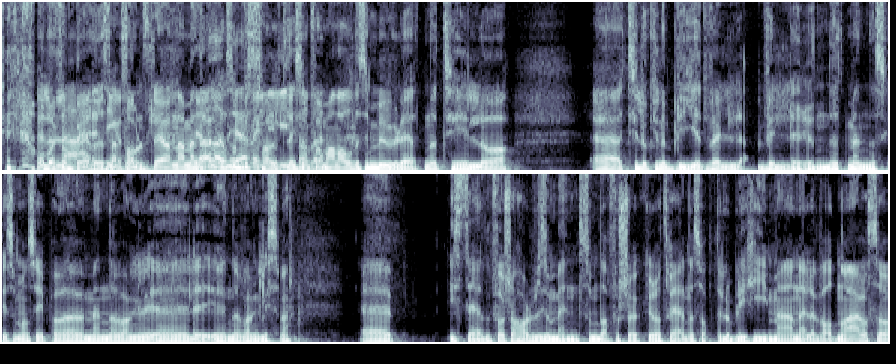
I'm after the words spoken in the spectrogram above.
Eller forbedre seg for ordentlig. Ja. Nei, men Ja, det er, da, det er det sånn er besagt, liksom, for man har alle disse mulighetene til å eh, til å kunne bli et vel, velrundet menneske, som man sier på menn og eh, evangelisme. Eh, Istedenfor så har du liksom menn som da forsøker å trene seg opp til å bli he-man, eller hva det nå er, så,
